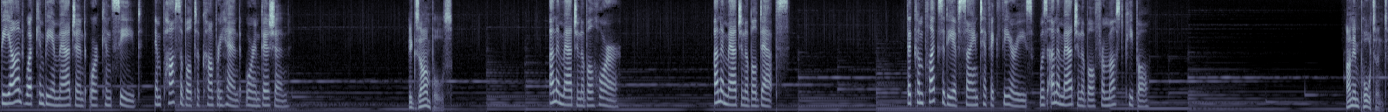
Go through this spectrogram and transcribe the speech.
Beyond what can be imagined or conceived, impossible to comprehend or envision. Examples Unimaginable horror, Unimaginable depths. The complexity of scientific theories was unimaginable for most people. Unimportant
